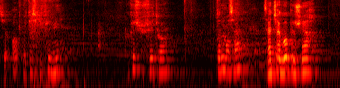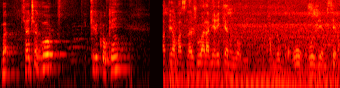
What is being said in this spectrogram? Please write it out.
partir. Oh, mais qu'est-ce qu'il fait lui? Qu'est-ce que tu fais toi? Donne-moi ça. C'est à Thiago, peu cher. Bah, c'est à Thiago. Quel coquin. On va se la jouer à l'américaine aujourd'hui. Prendre le gros, gros GMC là.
